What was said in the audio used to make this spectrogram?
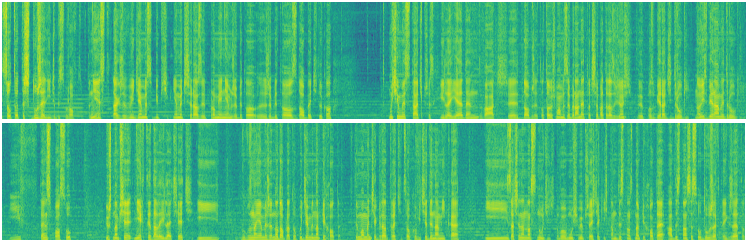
Są to też duże liczby surowców. To nie jest tak, że wyjdziemy sobie, psikniemy trzy razy promieniem, żeby to, żeby to zdobyć, tylko musimy stać przez chwilę, jeden, dwa, trzy, dobrze, to to już mamy zebrane, to trzeba teraz wziąć, y, pozbierać drugi. No i zbieramy drugi. I w ten sposób już nam się nie chce dalej lecieć i uznajemy, że no dobra, to pójdziemy na piechotę. W tym momencie gra traci całkowicie dynamikę i zaczyna nas nudzić, no bo musimy przejść jakiś tam dystans na piechotę, a dystanse są duże w tej grze, to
